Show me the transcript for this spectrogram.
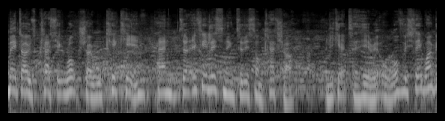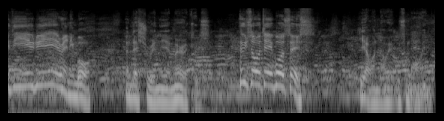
Meadows' classic rock show will kick in, and uh, if you're listening to this on catch up and you get to hear it all, obviously it won't be the new year anymore, unless you're in the Americas. Whose idea was this? Yeah, I know it was mine.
